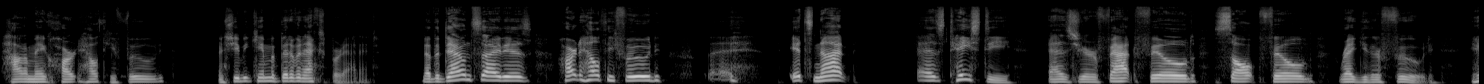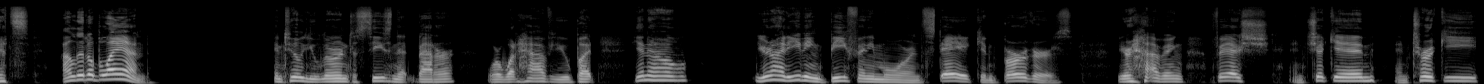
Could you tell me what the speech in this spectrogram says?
how to make heart healthy food, and she became a bit of an expert at it. Now, the downside is heart healthy food, eh, it's not as tasty as your fat filled, salt filled regular food. It's a little bland until you learn to season it better or what have you. But, you know, you're not eating beef anymore and steak and burgers. You're having fish and chicken and turkey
